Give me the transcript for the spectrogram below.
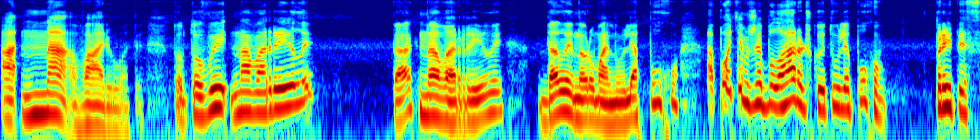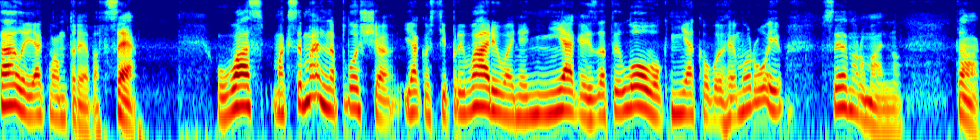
а наварювати. Тобто ви наварили, так, наварили, дали нормальну ляпуху, а потім вже болгарочкою ту ляпуху притисали, як вам треба. Все. У вас максимальна площа якості приварювання, ніяких затиловок, ніякого геморою. Все нормально. Так.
